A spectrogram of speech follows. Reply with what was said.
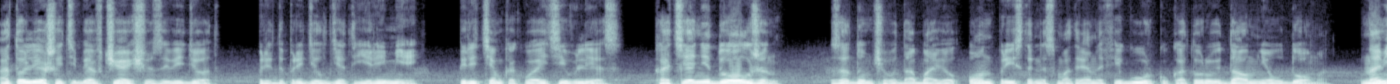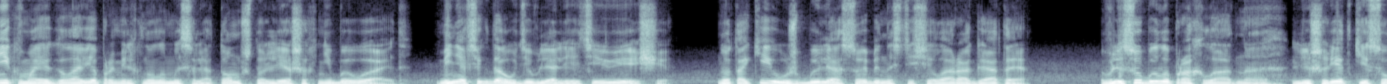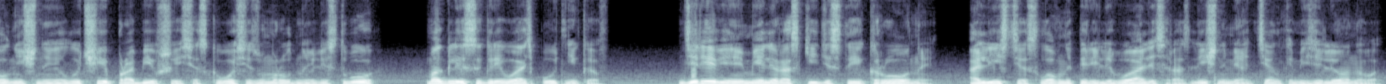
а то леший тебя в чащу заведет», — предупредил дед Еремей перед тем, как войти в лес. «Хотя не должен», задумчиво добавил он, пристально смотря на фигурку, которую дал мне у дома. На миг в моей голове промелькнула мысль о том, что леших не бывает. Меня всегда удивляли эти вещи, но такие уж были особенности села Рогатая. В лесу было прохладно, лишь редкие солнечные лучи, пробившиеся сквозь изумрудную листву, могли согревать путников. Деревья имели раскидистые кроны, а листья словно переливались различными оттенками зеленого.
